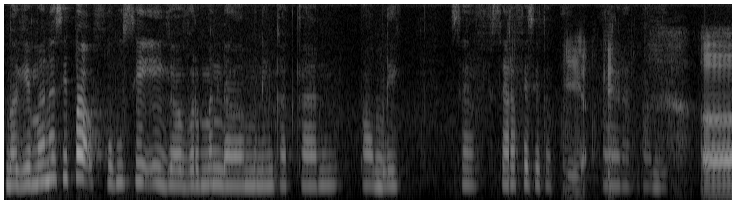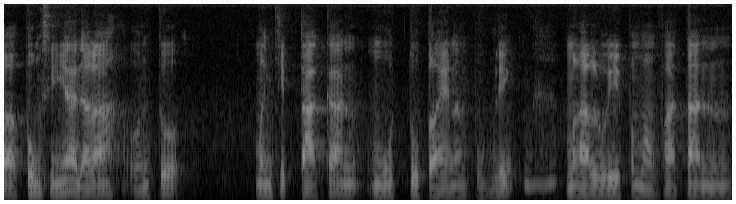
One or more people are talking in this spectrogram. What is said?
bagaimana sih Pak fungsi e-government dalam meningkatkan public service itu Pak? Iya, okay. Uh, fungsinya adalah untuk menciptakan mutu pelayanan publik mm -hmm. melalui pemanfaatan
